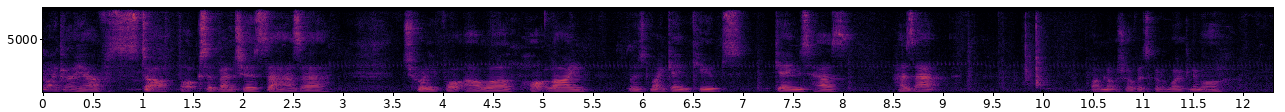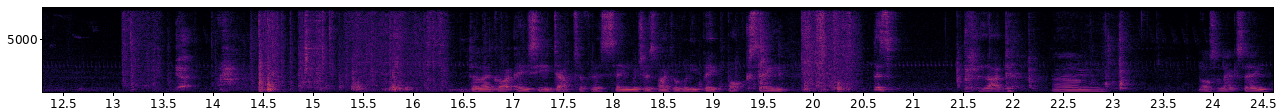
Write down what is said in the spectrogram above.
Like I have Star Fox Adventures that has a 24 hour hotline. Most of my GameCube's games has has that. But I'm not sure if it's going to work anymore. Then I got AC adapter for this thing, which is like a really big box thing. This plug. Um, and also next thing,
